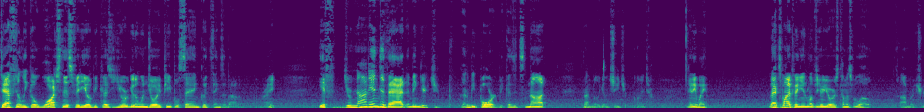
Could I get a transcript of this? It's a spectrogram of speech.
definitely go watch this video because you're going to enjoy people saying good things about him, right? If you're not into that, I mean, you're, you're going to be bored because it's not not really going to change your mind. Anyway, that's my opinion. Love to hear yours. Comments below. I'm Richard.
